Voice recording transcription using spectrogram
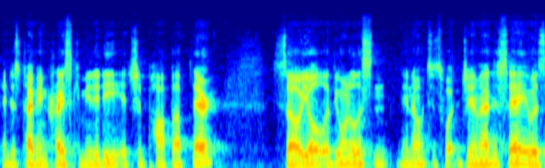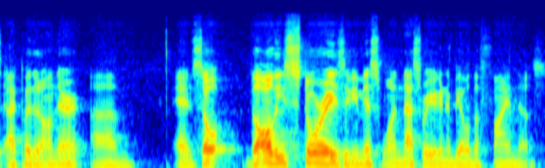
and just type in Christ Community, it should pop up there. So you'll, if you want to listen, you know, just what Jim had to say, it was I put it on there. Um, and so the, all these stories, if you miss one, that's where you're going to be able to find those.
